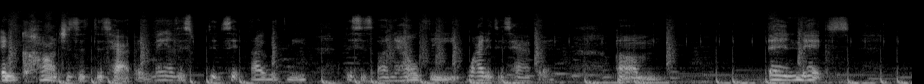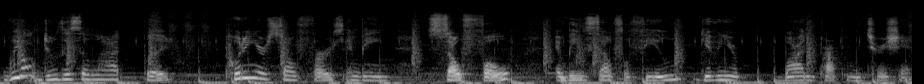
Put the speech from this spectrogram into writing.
and conscious that this happened. Man, this did sit right with me. This is unhealthy. Why did this happen? Um, and next, we don't do this a lot, but putting yourself first and being self full and being self fulfilled, giving your body proper nutrition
